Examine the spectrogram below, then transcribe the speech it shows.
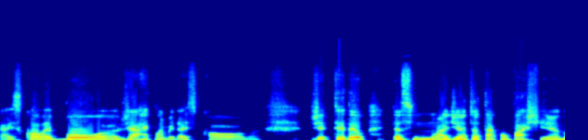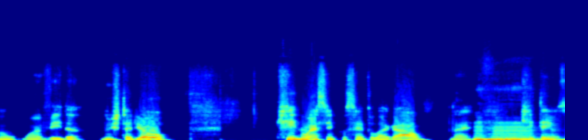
a escola é boa, já reclamei da escola, já, entendeu? Então, assim, não adianta eu estar compartilhando uma vida no exterior que não é 100% legal, né? Uhum. Que tem os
